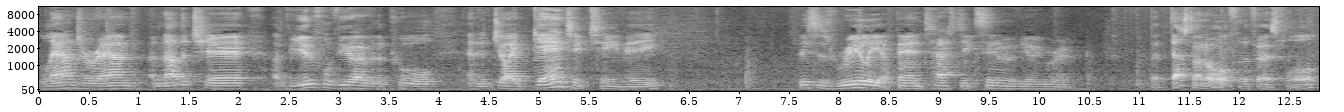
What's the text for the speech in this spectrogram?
lounge around, another chair, a beautiful view over the pool, and a gigantic TV. This is really a fantastic cinema viewing room. But that's not all for the first floor.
